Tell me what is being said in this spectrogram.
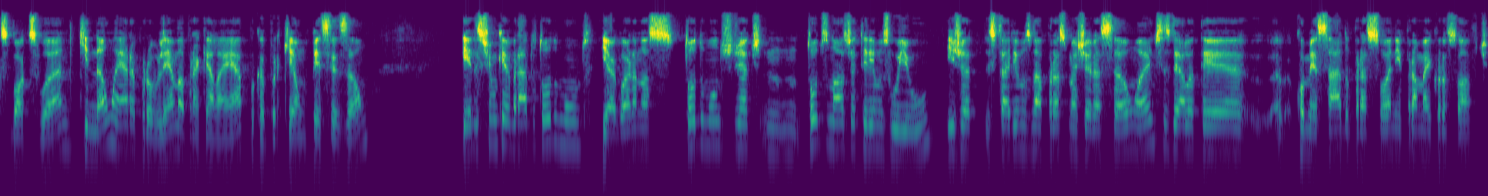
Xbox One, que não era problema para aquela época, porque é um PCzão, eles tinham quebrado todo mundo. E agora nós, todo mundo já, todos nós já teríamos o Wii U e já estaríamos na próxima geração antes dela ter uh, começado para a Sony e para a Microsoft.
